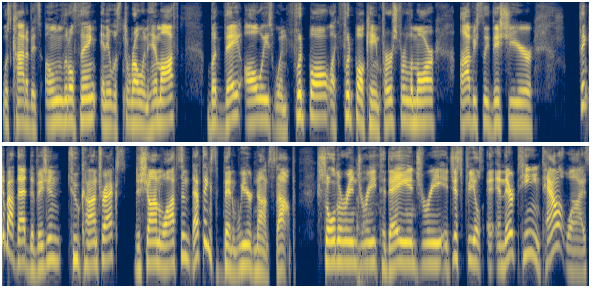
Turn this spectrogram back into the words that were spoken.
was kind of its own little thing and it was throwing him off. But they always, when football, like football came first for Lamar, obviously this year, think about that division, two contracts, Deshaun Watson, that thing's been weird nonstop. Shoulder injury, today injury. It just feels, and their team, talent wise,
